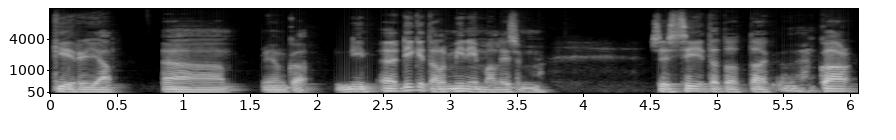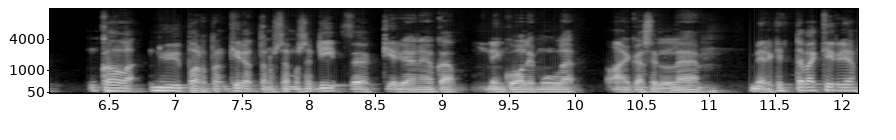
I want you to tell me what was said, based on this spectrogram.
kirja, jonka ää, Digital Minimalism. Siis siitä tota, Carl Newport on kirjoittanut semmoisen deep work-kirjan, joka niin kuin oli mulle aika merkittävä kirja,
